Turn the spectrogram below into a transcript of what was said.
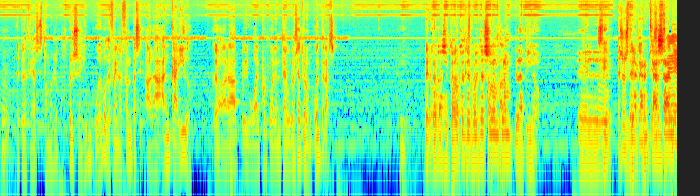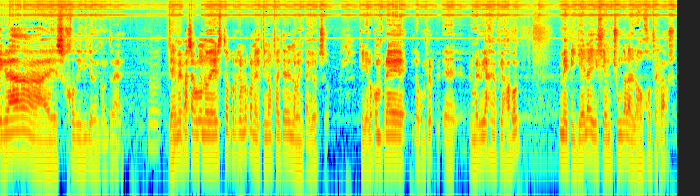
Mm. Que tú decías, estamos locos, pero si hay un huevo de Final Fantasy. Ahora han caído. Que ahora igual por 40 euros ya te lo encuentras. Pero, Pero casi todos los que te encuentras son en plan platino. El Sí, eso es de la cierto, carcasa negra es jodidillo de encontrar. ¿eh? Mm. Y a mí me pasa con uno de estos, por ejemplo, con el King of Fighter el 98. Que yo lo compré, lo compré eh, el primer viaje que fui a Japón, me pillé la edición chunga, la de los ojos cerrados.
